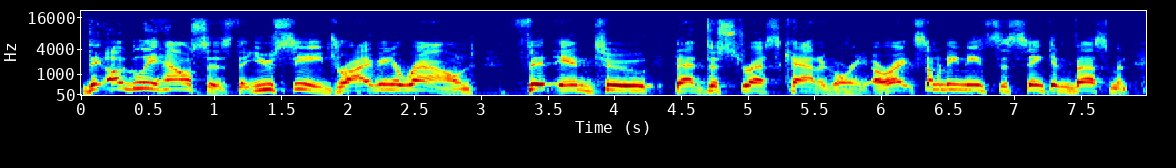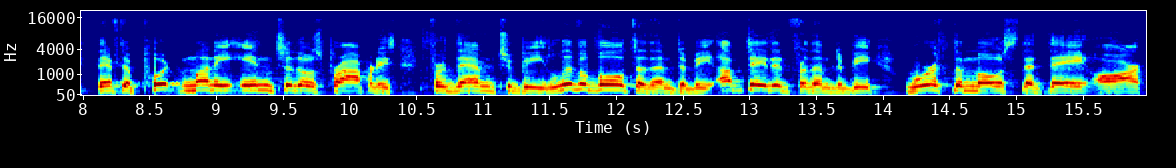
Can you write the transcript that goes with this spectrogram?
the ugly houses that you see driving around fit into that distress category. All right. Somebody needs to sink investment. They have to put money into those properties for them to be livable, to them to be updated, for them to be worth the most that they are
